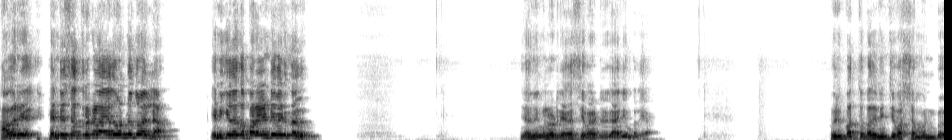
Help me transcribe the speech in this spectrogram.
അവർ എന്റെ ശത്രുക്കളായതുകൊണ്ടൊന്നുമല്ല എനിക്കിതൊക്കെ പറയേണ്ടി വരുന്നത്. ഞാൻ നിങ്ങളോട് രഹസ്യമായിട്ടൊരു കാര്യം പറയാം. ഒരു പത്ത് പതിനഞ്ച് വർഷം മുൻപ്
